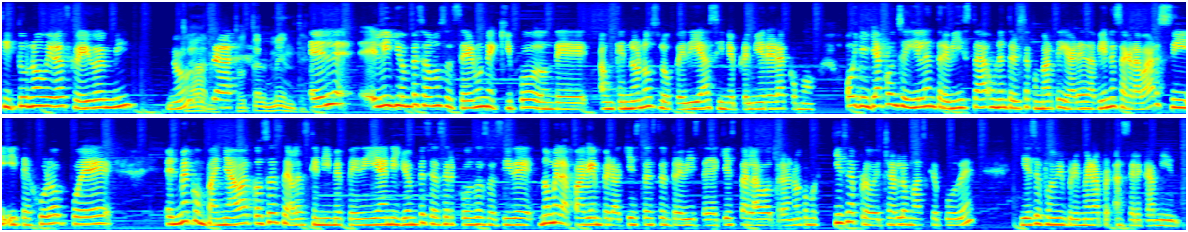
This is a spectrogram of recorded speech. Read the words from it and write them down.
si tú no hubieras creído en mí. ¿No? Claro, totalmente. Él, él y yo empezamos a hacer un equipo donde, aunque no nos lo pedía, Cine Premier era como, oye, ya conseguí la entrevista, una entrevista con Marta y Gareda, ¿vienes a grabar? Sí, y te juro, fue, él me acompañaba a cosas a las que ni me pedían y yo empecé a hacer cosas así de, no me la paguen, pero aquí está esta entrevista y aquí está la otra, ¿no? Como que quise aprovechar lo más que pude y ese fue mi primer acercamiento.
